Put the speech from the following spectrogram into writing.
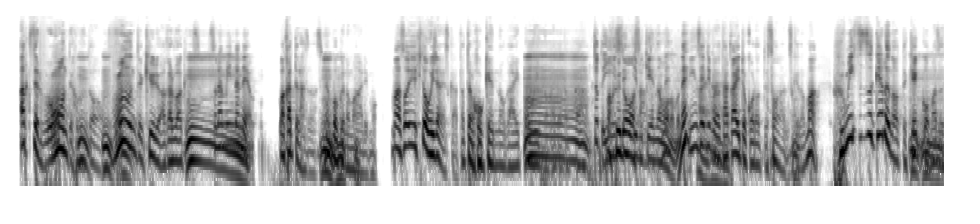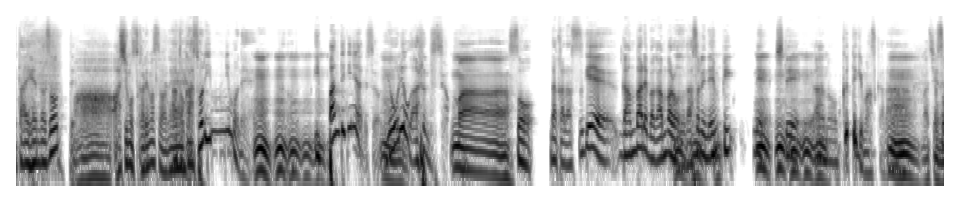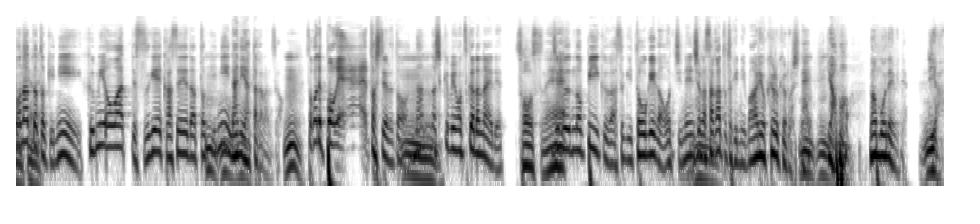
あ、アクセルブーンって踏むと、うんうんブーンって給料上がるわけです。それはみんなね、分かってるはずなんですね、うん僕の周りも。まあ、そういう人多いじゃないですか。例えば保険の外交員の方とか。うんちょっとイまあンセンティブ系のものもねインセンティブの高いところってそうなんですけど、まあ、踏み続けるのって結構まず大変だぞって。まあ、足も疲れますわね。あとガソリンにもね、うんうんうんうん。一般的にはですよ、うん容量があるんですよ。まあ、そう。だからすげえ、頑張れば頑張るほどガソリン燃費ね、うんしてあの、食ってきますから。そうなった時に、踏み終わってすげえ稼いだ時に何やったかなんですよ。うん。そこでボゲーっとしてると、うん何の仕組みも作らないで、そうですね。自分のピークが過ぎ、峠が落ち、年収が下がった時に周りをキョロキョロして、やば、なんもねえ、みたいいやー、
